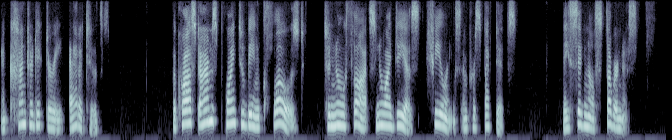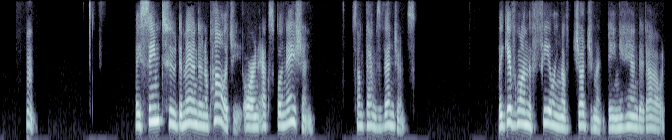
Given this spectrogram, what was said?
and contradictory attitudes. The crossed arms point to being closed to new thoughts, new ideas, feelings, and perspectives. They signal stubbornness. Hmm. They seem to demand an apology or an explanation, sometimes vengeance. They give one the feeling of judgment being handed out,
